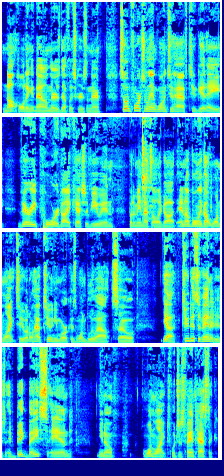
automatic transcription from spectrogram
not holding it down. There's definitely screws in there. So unfortunately, I'm going to have to get a very poor die-cast review in. But I mean, that's all I got. And I've only got one light too. I don't have two anymore because one blew out. So yeah, two disadvantages. A big base and, you know, one light, which is fantastic.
